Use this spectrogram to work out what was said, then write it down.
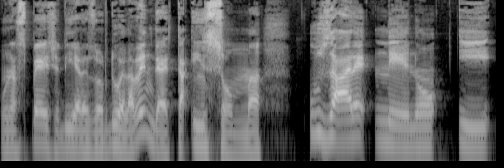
una specie di Resort 2 la vendetta, insomma, usare meno i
